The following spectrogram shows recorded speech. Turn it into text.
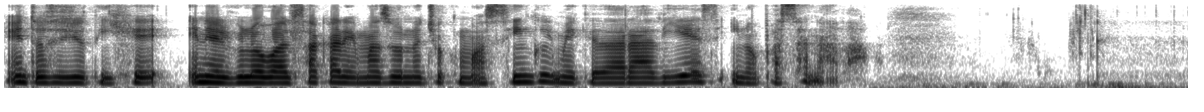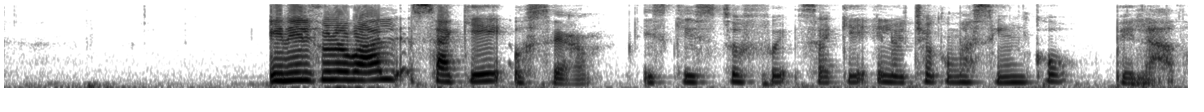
Entonces yo dije, en el global sacaré más de un 8,5 y me quedará 10 y no pasa nada. En el global saqué, o sea, es que esto fue, saqué el 8,5 pelado,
